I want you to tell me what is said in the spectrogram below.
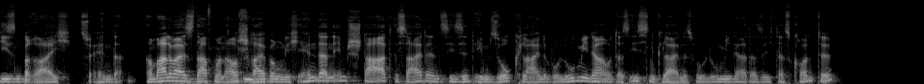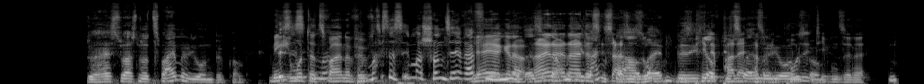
diesen Bereich zu ändern. Normalerweise darf man Ausschreibungen mhm. nicht ändern im Staat, es sei denn, sie sind eben so kleine Volumina und das ist ein kleines Volumina, dass ich das konnte. Du heißt, du hast nur 2 Millionen bekommen. Nee, das unter immer, 250. Du machst das immer schon sehr raffiniert. Ja, ja genau. Also, nein, nein, nein, das ist also so viele Palette, also im positiven komme. Sinne.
